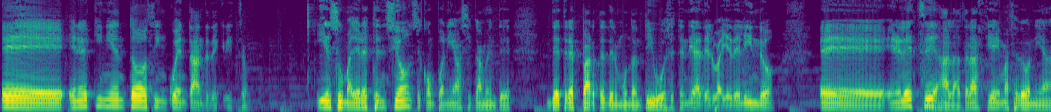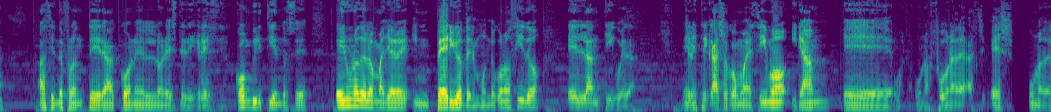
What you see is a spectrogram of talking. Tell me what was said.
eh, en el 550 a.C. Y en su mayor extensión se componía básicamente de tres partes del mundo antiguo. Se extendía desde el Valle del Indo, eh, en el este, a la Tracia y Macedonia, haciendo frontera con el noreste de Grecia, convirtiéndose en uno de los mayores imperios del mundo conocido en la antigüedad. En este caso, como decimos, Irán eh, bueno, uno fue una es una de,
